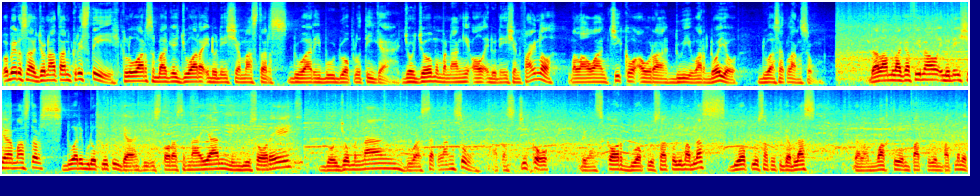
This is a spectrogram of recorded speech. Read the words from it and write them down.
Pemirsa, Jonathan Christie keluar sebagai juara Indonesia Masters 2023. Jojo memenangi All Indonesian Final melawan Chico Aura Dwi Wardoyo dua set langsung. Dalam laga final Indonesia Masters 2023 di Istora Senayan minggu sore, Jojo menang dua set langsung atas Chico dengan skor 21-15, 21-13, dalam waktu 44 menit.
